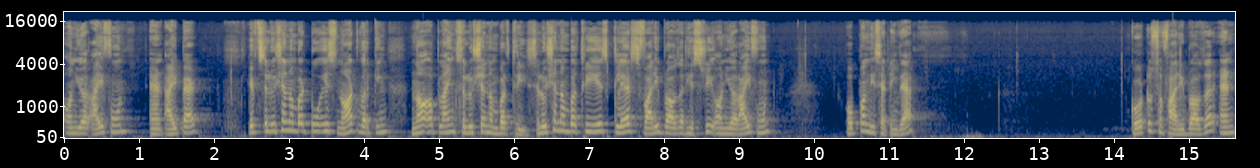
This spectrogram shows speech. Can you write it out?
on your iPhone and iPad. If solution number 2 is not working, now applying solution number 3. Solution number 3 is clear Safari browser history on your iPhone. Open the settings app. Go to Safari browser and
